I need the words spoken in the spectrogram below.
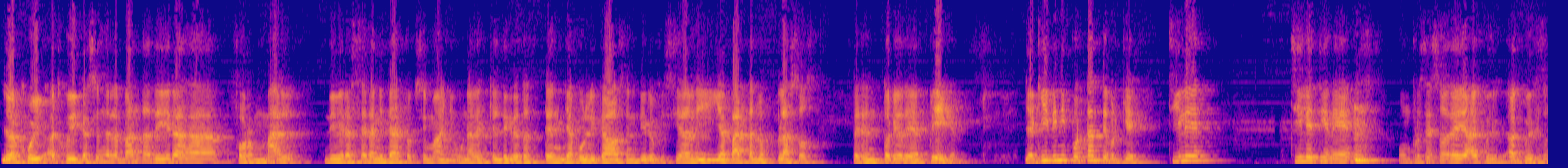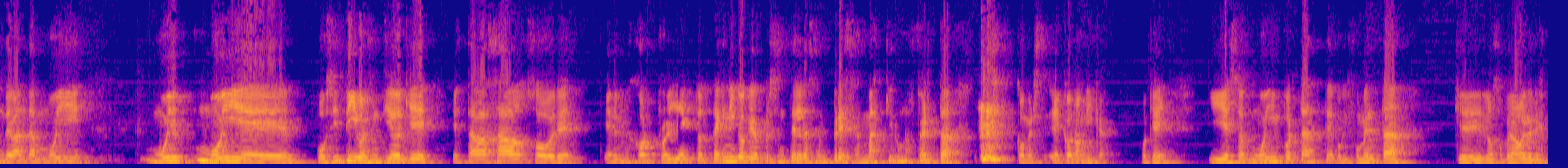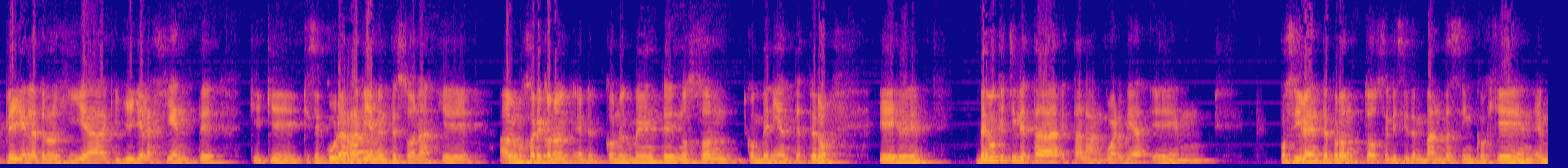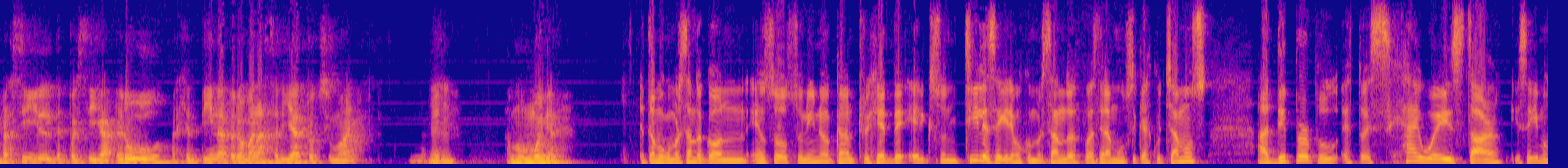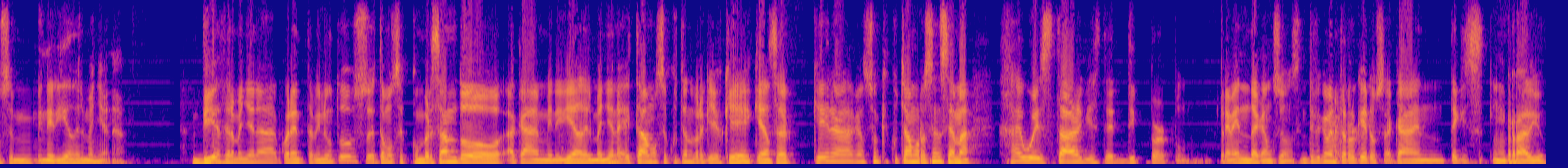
la adjudicación de las bandas debiera formal debiera ser a mitad del próximo año, una vez que el decreto estén ya publicados en el diario oficial y ya partan los plazos perentorios de despliegue. Y aquí es bien importante porque Chile, Chile tiene un proceso de adjudicación de bandas muy, muy, muy eh, positivo en el sentido de que está basado sobre el mejor proyecto técnico que presenten las empresas, más que en una oferta económica. ¿okay? Y eso es muy importante porque fomenta que los operadores desplieguen la tecnología, que llegue a la gente, que, que, se cura rápidamente zonas que a lo mejor económicamente no son convenientes, pero eh, vemos que Chile está, está a la vanguardia. Eh, posiblemente pronto se liciten bandas 5G en, Brasil, después siga Perú, Argentina, pero van a ser ya el próximo año. Estamos muy bien. Estamos conversando con Enzo Zunino, Country Head de Ericsson Chile. Seguiremos conversando después de la música. Escuchamos a Deep Purple. Esto es Highway Star y seguimos en Minería del Mañana. 10 de la mañana, 40 minutos. Estamos conversando acá en Minería del Mañana. Estábamos escuchando para aquellos que quieran saber qué era la canción que escuchábamos recién. Se llama Highway Star y es de Deep Purple. Tremenda canción. Científicamente rockeros acá en TX Radio.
